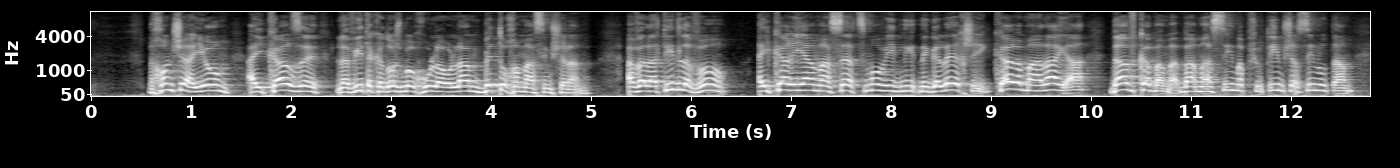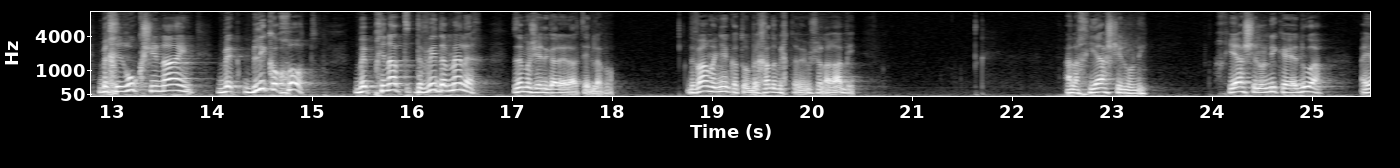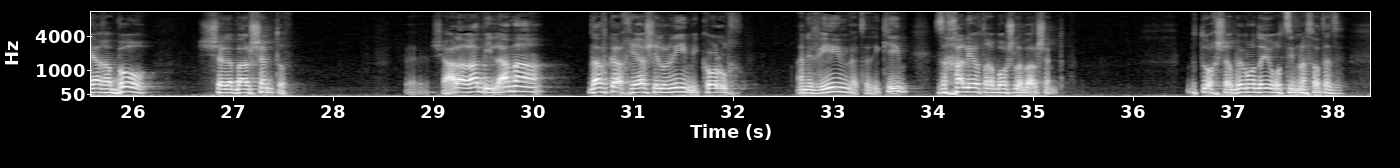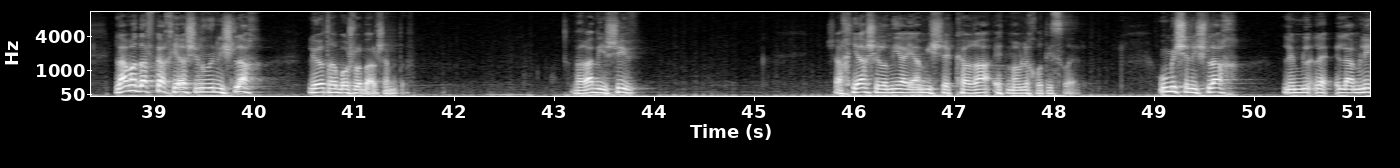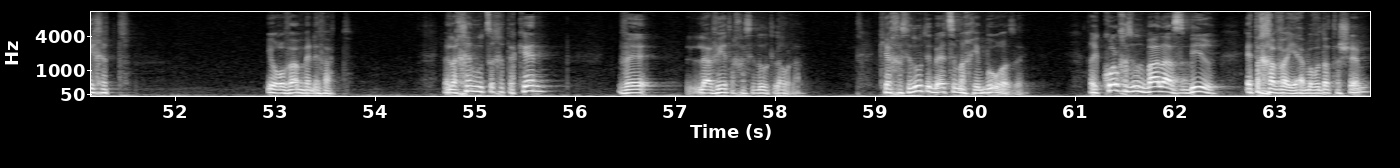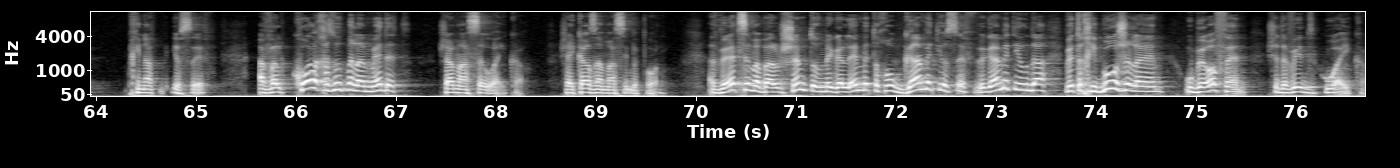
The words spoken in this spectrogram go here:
נכון שהיום העיקר זה להביא את הקדוש ברוך הוא לעולם בתוך המעשים שלנו. אבל לעתיד לבוא, העיקר יהיה המעשה עצמו, ונגלה איך שעיקר המעלה היה דווקא במעשים הפשוטים שעשינו אותם בחירוק שיניים, בלי כוחות, בבחינת דוד המלך. זה מה שיתגלה לעתיד לבוא. דבר מעניין כתוב באחד המכתבים של הרבי, על אחיה השילוני. אחיה השילוני, כידוע, היה רבו של הבעל שם טוב. שאל הרבי, למה דווקא אחיה השילוני מכל הנביאים והצדיקים זכה להיות רבו של הבעל שם טוב? בטוח שהרבה מאוד היו רוצים לעשות את זה. למה דווקא אחיה השילוני נשלח להיות רבו של הבעל שם טוב? והרבי השיב שאחיה השילוני היה מי שקרא את ממלכות ישראל. הוא מי שנשלח להמליך את ירובעם בנבט. ולכן הוא צריך לתקן ולהביא את החסידות לעולם. כי החסידות היא בעצם החיבור הזה. הרי כל חסידות באה להסביר את החוויה בעבודת השם, מבחינת יוסף, אבל כל החסידות מלמדת שהמעשה הוא העיקר, שהעיקר זה המעשים בפועל. אז בעצם הבעל שם טוב מגלם בתוכו גם את יוסף וגם את יהודה, ואת החיבור שלהם הוא באופן שדוד הוא העיקר.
